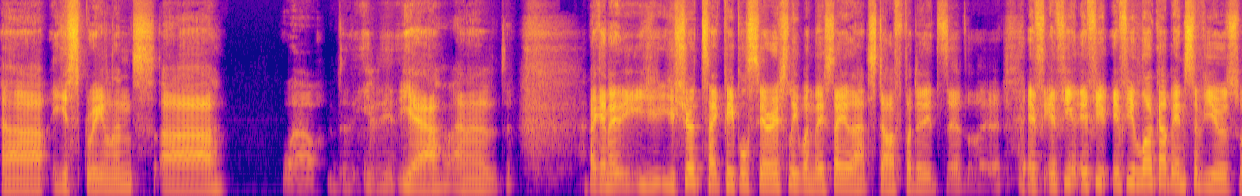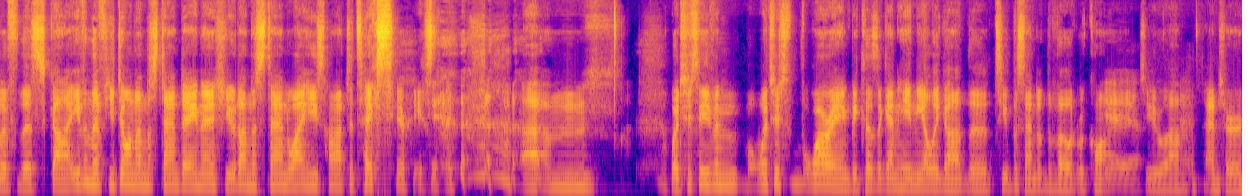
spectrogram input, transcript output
uh, East Greenland. Uh, Wow. yeah, and again, you, you should take people seriously when they say that stuff. But it's it, if if you if you if you look up interviews with this guy, even if you don't understand Danish, you'd understand why he's hard to take seriously. um, which is even which is worrying because again, he nearly got the two percent of the vote required Yeah, yeah. to um, enter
